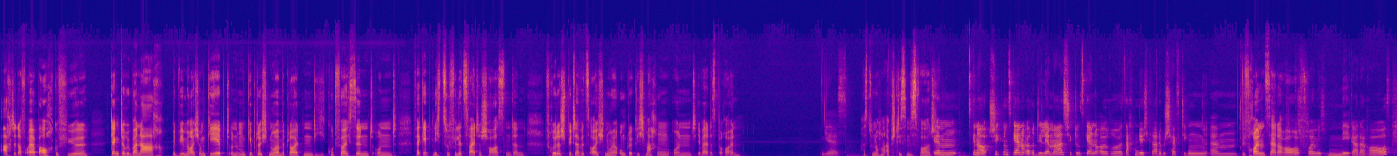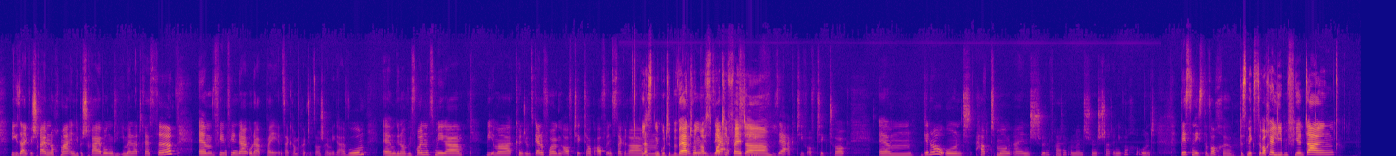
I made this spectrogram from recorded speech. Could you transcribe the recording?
achtet auf euer Bauchgefühl, denkt darüber nach, mit wem ihr euch umgebt und umgebt euch nur mit Leuten, die gut für euch sind und vergebt nicht zu viele zweite Chancen, denn früher oder später wird es euch nur unglücklich machen und ihr werdet es bereuen. Yes. Hast du noch ein abschließendes Wort? Ähm, genau, schickt uns gerne eure Dilemmas, schickt uns gerne eure Sachen, die euch gerade beschäftigen. Ähm, wir freuen uns sehr darauf. Ich freue mich mega darauf. Wie gesagt, wir schreiben nochmal in die Beschreibung die E-Mail-Adresse. Ähm, vielen, vielen Dank. Oder bei Instagram könnt ihr jetzt auch schreiben, egal wo. Ähm, genau, wir freuen uns mega. Wie immer könnt ihr uns gerne folgen auf TikTok, auf Instagram. Lasst eine gute Bewertung auf Spotify aktiv, da. Sehr aktiv auf TikTok. Ähm, genau, und habt morgen einen schönen Freitag und einen schönen Start in die Woche und bis nächste Woche. Bis nächste Woche, ihr Lieben. Vielen Dank.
